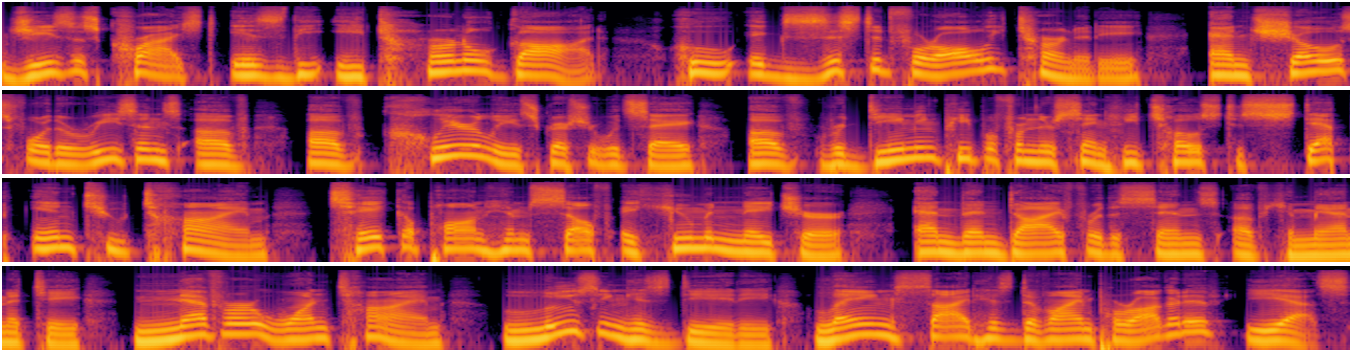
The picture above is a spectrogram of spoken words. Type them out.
Jesus Christ is the eternal God who existed for all eternity and chose for the reasons of of clearly scripture would say of redeeming people from their sin he chose to step into time take upon himself a human nature and then die for the sins of humanity. Never one time losing his deity, laying aside his divine prerogative? Yes,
